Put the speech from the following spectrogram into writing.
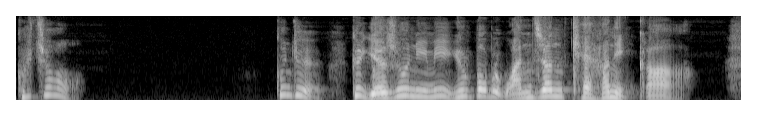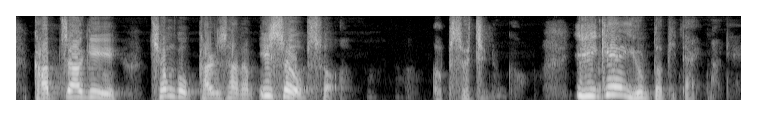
그렇죠. 근데 그 예수님이 율법을 완전케 하니까 갑자기 천국 갈 사람 있어 없어? 없어지는 거. 이게 율법이다 이 말이에요.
